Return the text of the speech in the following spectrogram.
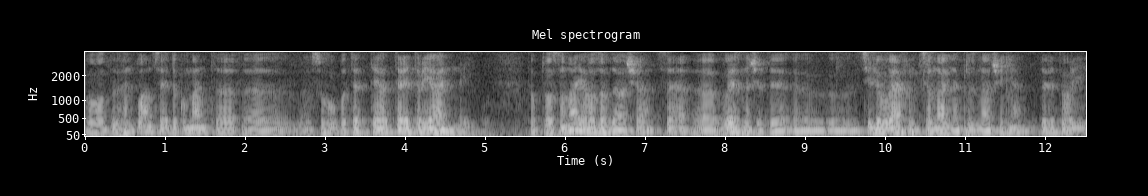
Бо генплан це документ сугубо те- те- територіальний. Тобто основна його задача це визначити цільове функціональне призначення території,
